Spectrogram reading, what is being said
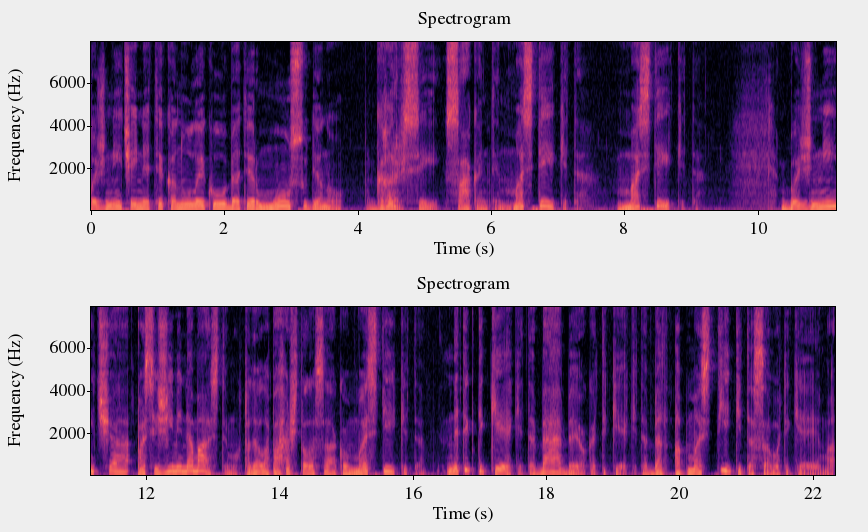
bažnyčiai ne tik anų laikų, bet ir mūsų dienų garsiai sakanti, mąstykite, mąstykite. Bažnyčia pasižymi nemastymu, todėl apaštalas sako, mąstykite. Ne tik tikėkite, be abejo, kad tikėkite, bet apmastykite savo tikėjimą,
